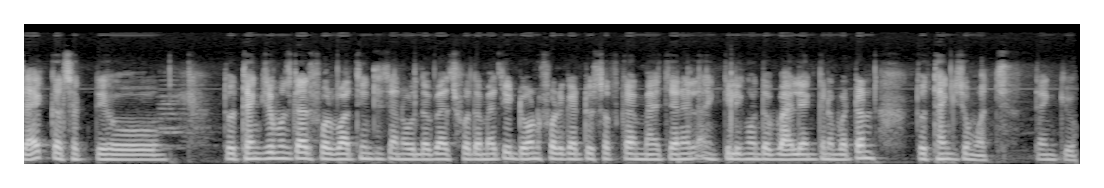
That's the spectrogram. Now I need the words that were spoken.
सेलेक्ट कर सकते हो। तो thank you much guys for watching this and all the best for the match don't forget to subscribe my channel and click on the bell icon button तो thank you so much thank you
